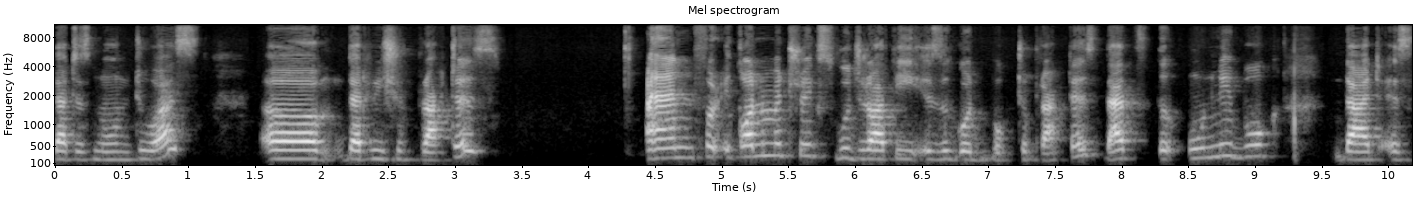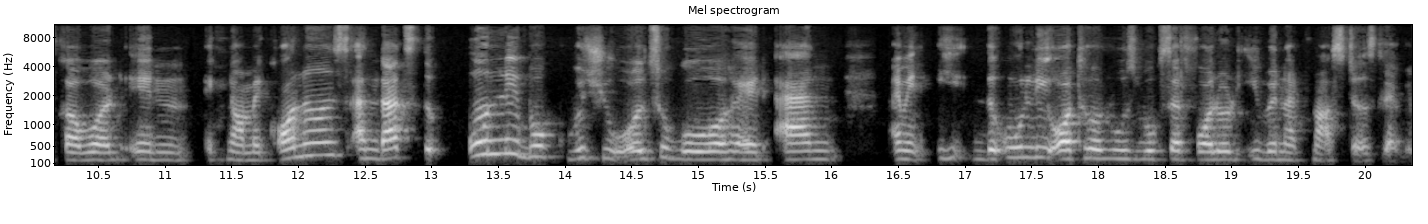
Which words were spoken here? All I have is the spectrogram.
that is known to us um, that we should practice. And for econometrics, Gujarati is a good book to practice. That's the only book that is covered in economic honors, and that's the only book which you also go ahead and I mean, he, the only author whose books are followed even at master's level.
